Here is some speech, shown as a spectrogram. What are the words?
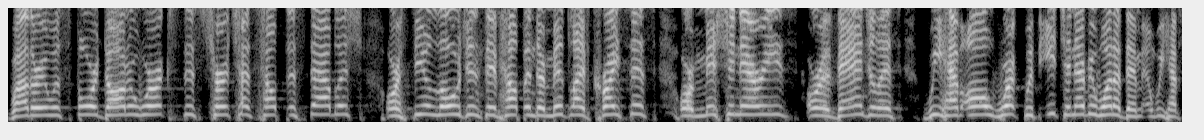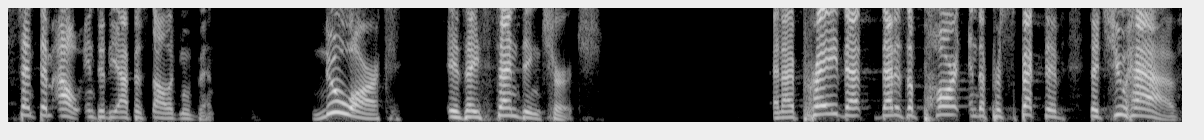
Whether it was four daughter works this church has helped establish, or theologians they've helped in their midlife crisis, or missionaries or evangelists, we have all worked with each and every one of them and we have sent them out into the apostolic movement. Newark is a sending church. And I pray that that is the part and the perspective that you have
